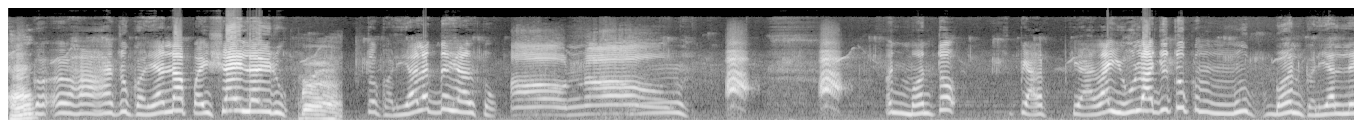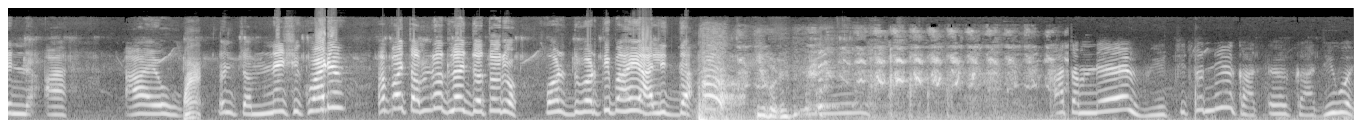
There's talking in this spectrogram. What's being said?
હા? હા હા તો ઘડિયાળના પૈસા લઈ રહ્યું તો ઘડિયાળ જ નહીં હાલતો. ઉમ. અને મન તો પહેલા એવું લાગ્યું હતું કે હું બંધ ઘડિયાળ લઈને આ આવ્યો. અને તમને શીખવાડ્યું? આ પણ તમને જ લઈ જતો રહ્યો. પર વર્તી પાસે હાલી જ દા આ તમને વેચી તો નહીં ગાધી હોય.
